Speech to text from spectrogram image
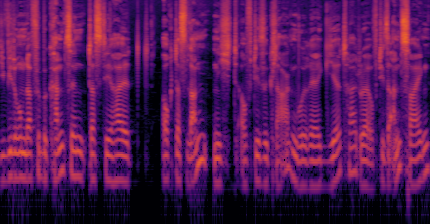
die wiederum dafür bekannt sind, dass die halt auch das Land nicht auf diese Klagen wohl reagiert hat oder auf diese Anzeigen.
